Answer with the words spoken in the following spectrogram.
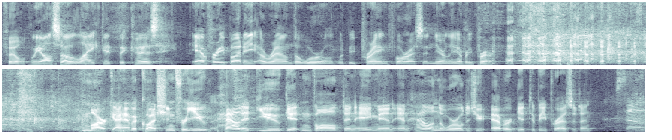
Phil. We also liked it because everybody around the world would be praying for us in nearly every prayer. Mark, I have a question for you. How did you get involved in Amen, and how in the world did you ever get to be president? So, um,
